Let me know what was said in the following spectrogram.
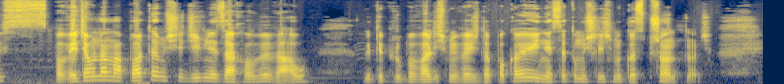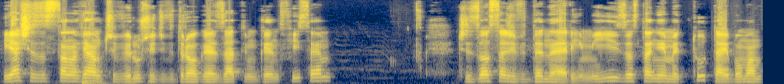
S- powiedział nam, a potem się dziwnie zachowywał, gdy próbowaliśmy wejść do pokoju i niestety musieliśmy go sprzątnąć. Ja się zastanawiałem, czy wyruszyć w drogę za tym Gentfisem, czy zostać w Denerim i zostaniemy tutaj, bo mam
